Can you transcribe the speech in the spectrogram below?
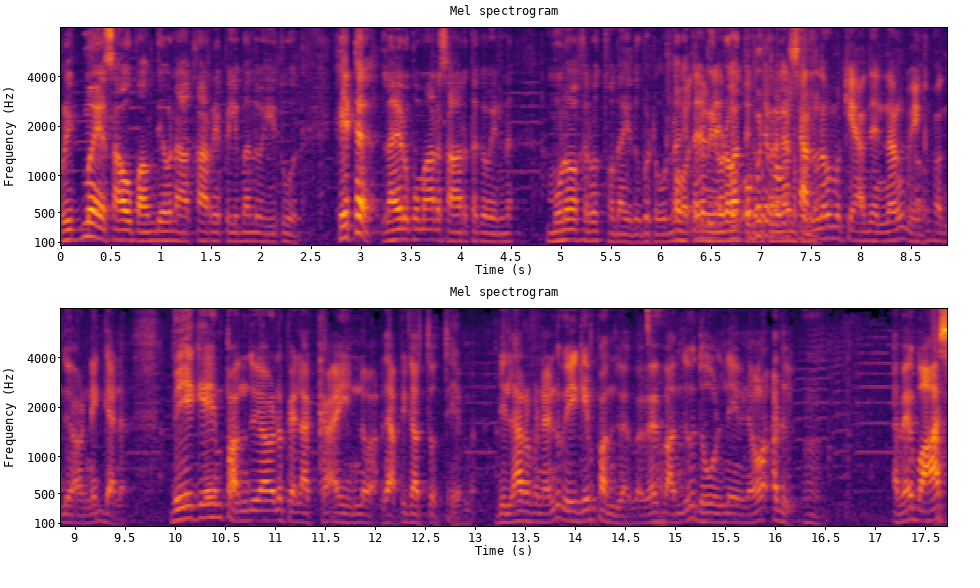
රිද්මය සහ පන්දයවන ආකාරය පිළිබඳව හිතුවොත් හෙට ලයිරු කුමාර සාර්ථක වෙන්න මොනවකරොත් හොඳයි. දුබට ඔන්න ඔබට මම සරලවම කියා දෙන්නම් වේග පන්දුවන්නෙක් ගැන. වේගයෙන් පන්දුවවන පෙලක්කා ඉන්නවා. ද අපි ගත්තොත් එහෙම. බිල්හරප නැඩු වේගෙන් පන්දුව වැ බන්දුව දෝල්නය වෙනවා අඩුයි. ඇබැයි වාස්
